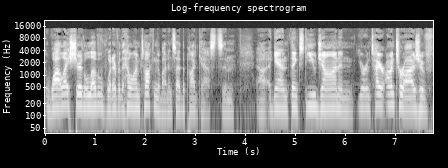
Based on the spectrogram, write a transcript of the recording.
while I share the love of whatever the hell I'm talking about inside the podcasts. And uh, again, thanks to you, John, and your entire entourage of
